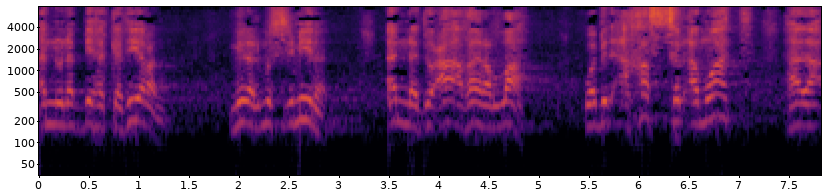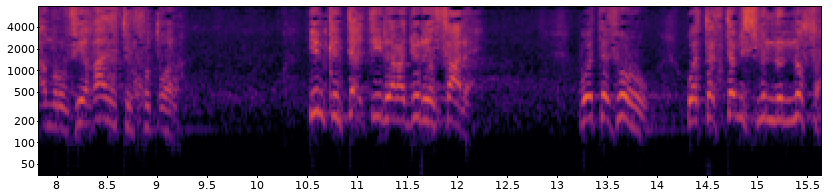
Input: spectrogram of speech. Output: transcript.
أن ننبه كثيرا من المسلمين أن دعاء غير الله وبالأخص الأموات هذا أمر في غاية الخطورة. يمكن تأتي لرجل صالح وتزره وتلتمس منه النصح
